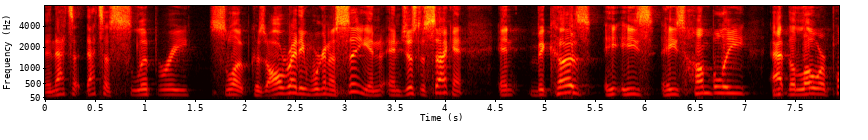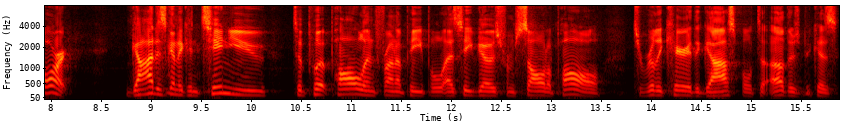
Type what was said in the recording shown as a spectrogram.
then that's a, that's a slippery slope. Because already we're going to see in, in just a second, and because he, he's, he's humbly at the lower part, God is going to continue to put Paul in front of people as he goes from Saul to Paul to really carry the gospel to others because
